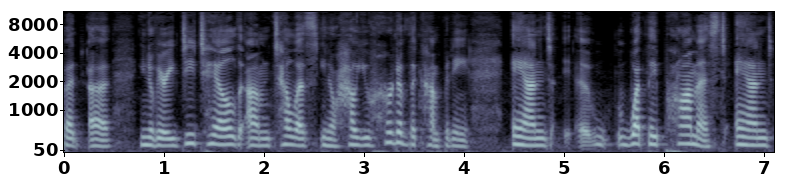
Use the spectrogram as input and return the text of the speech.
but uh, you know, very detailed. Um, tell us, you know, how you heard of the company and uh, what they promised and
